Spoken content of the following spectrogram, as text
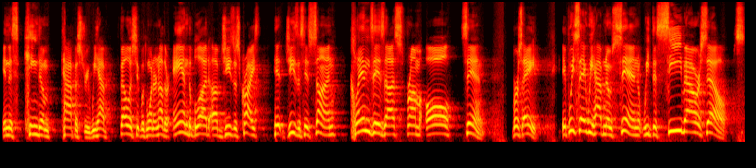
in this kingdom tapestry. We have fellowship with one another, and the blood of Jesus Christ, Jesus, his son, cleanses us from all sin. Verse 8 If we say we have no sin, we deceive ourselves,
